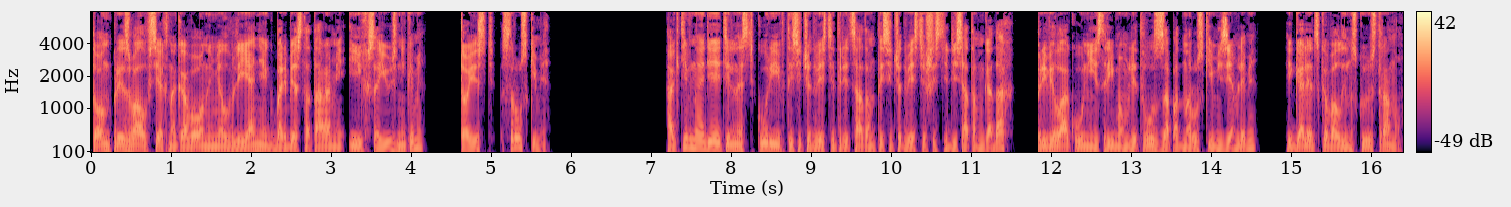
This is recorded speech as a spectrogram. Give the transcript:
то он призвал всех, на кого он имел влияние к борьбе с татарами и их союзниками, то есть с русскими. Активная деятельность Курии в 1230-1260 годах привела к унии с Римом Литву с западнорусскими землями и Галецко-Волынскую страну.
